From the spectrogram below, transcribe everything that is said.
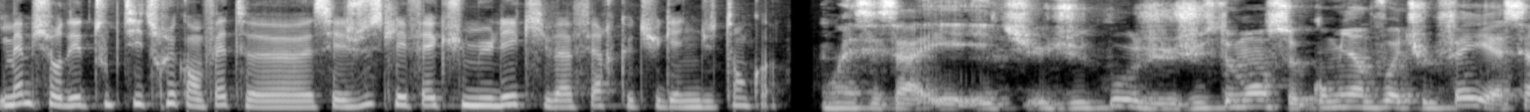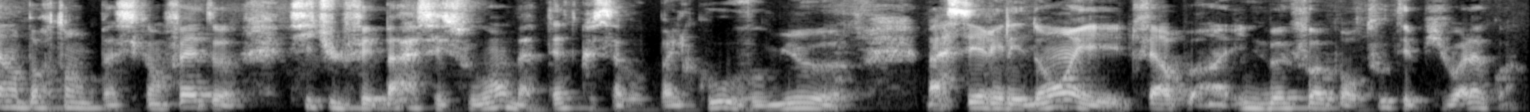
même sur des tout petits trucs. En fait, euh, c'est juste l'effet cumulé qui va faire que tu gagnes du temps, quoi. Ouais, c'est ça. Et, du coup, justement, ce combien de fois tu le fais est assez important parce qu'en fait, si tu le fais pas assez souvent, bah, peut-être que ça vaut pas le coup. Vaut mieux bah, serrer les dents et le faire une bonne fois pour toutes. Et puis voilà, quoi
